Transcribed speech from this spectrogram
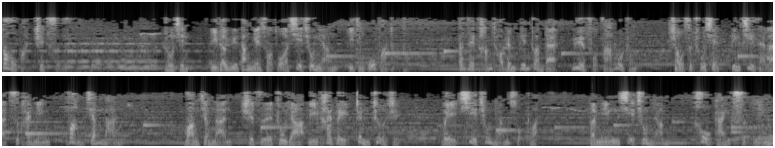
悼挽之词。如今，李德裕当年所作谢秋娘已经无法找到。但在唐朝人编撰的《乐府杂录》中，首次出现并记载了词牌名《望江南》。《望江南》是自朱牙李太尉镇浙日，为谢秋娘所撰，本名谢秋娘，后改此名。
